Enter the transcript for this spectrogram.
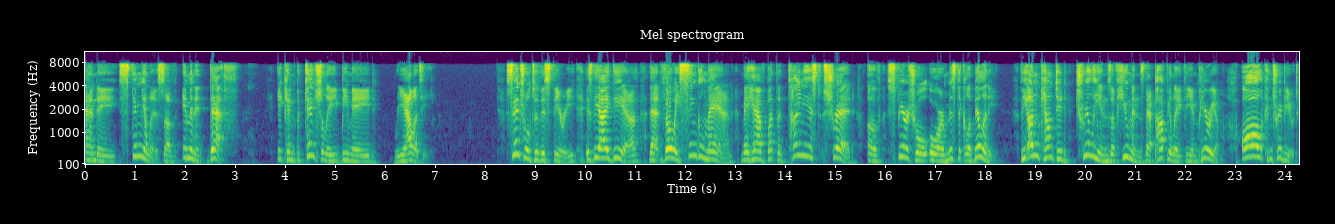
and a stimulus of imminent death, it can potentially be made reality. Central to this theory is the idea that though a single man may have but the tiniest shred of spiritual or mystical ability, the uncounted trillions of humans that populate the Imperium all contribute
